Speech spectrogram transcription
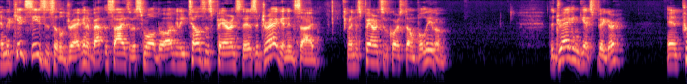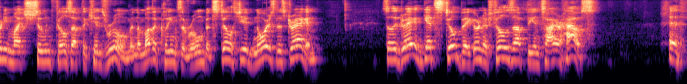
And the kid sees this little dragon about the size of a small dog, and he tells his parents there's a dragon inside. And his parents, of course, don't believe him. The dragon gets bigger and pretty much soon fills up the kid's room. And the mother cleans the room, but still she ignores this dragon. So the dragon gets still bigger and it fills up the entire house. And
